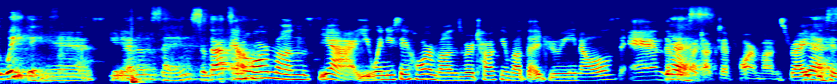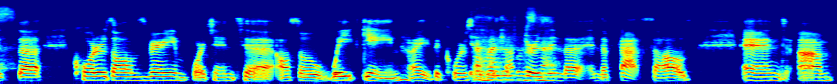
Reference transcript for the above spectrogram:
the weight gain. Yes. You know yes. what I'm saying? So that's and how hormones, yeah. You, when you say hormones, we're talking about the adrenals and the yes. reproductive hormones, right? Yes. Because the cortisol is very important to also weight gain, right? The cortisol receptors in the in the fat cells. And um,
